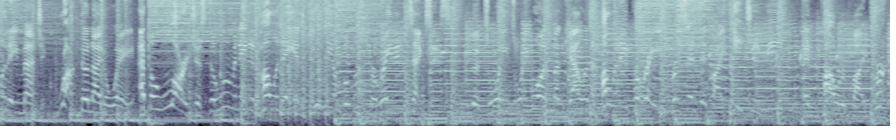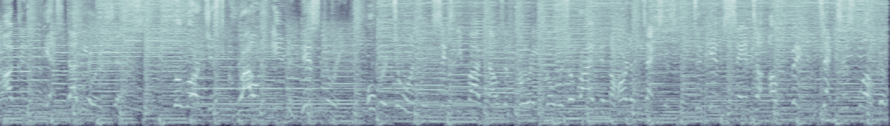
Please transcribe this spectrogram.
holiday magic rock the night away at the largest illuminated holiday and helium balloon parade in Texas. The 2021 McAllen Holiday Parade, presented by HEB and powered by Bert Ogden Fiesta dealerships. The largest crowd in history. Over 265,000 parade goers arrived in the heart of Texas to give Santa a big Texas welcome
